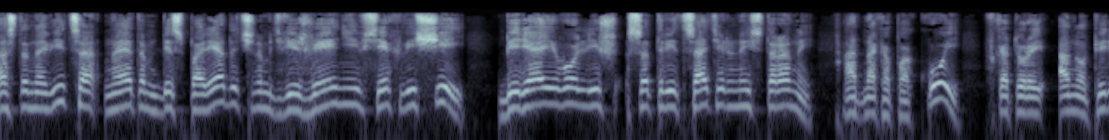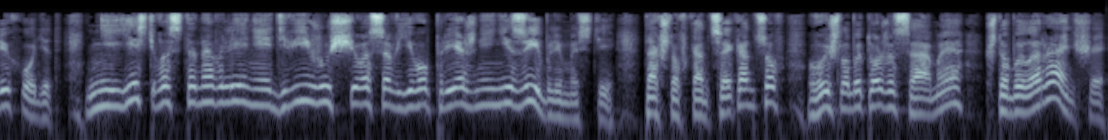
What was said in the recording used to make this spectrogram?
остановиться на этом беспорядочном движении всех вещей, беря его лишь с отрицательной стороны. Однако покой, в который оно переходит, не есть восстановление движущегося в его прежней незыблемости, так что в конце концов вышло бы то же самое, что было раньше,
